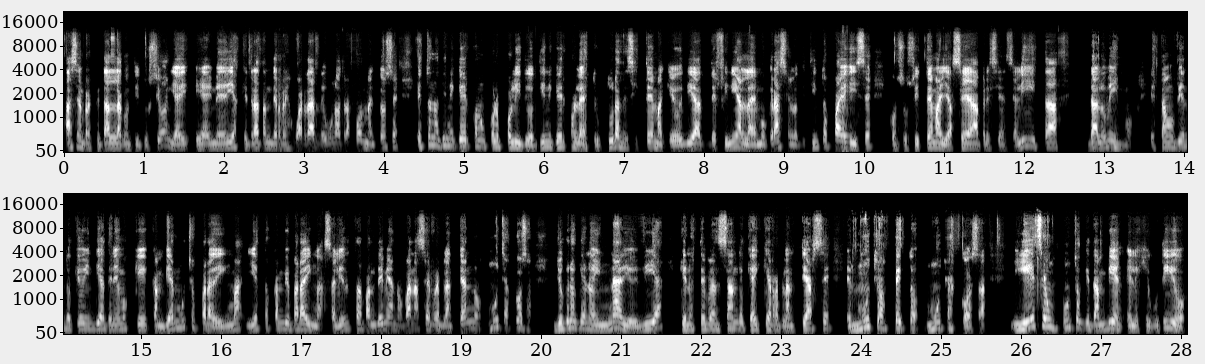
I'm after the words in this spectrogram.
hacen respetar la constitución y hay, y hay medidas que tratan de resguardar de una u otra forma. Entonces, esto no tiene que ver con un color político, tiene que ver con las estructuras de sistema que hoy día definían la democracia en los distintos países, con sus sistemas ya sea presidencialista, da lo mismo. Estamos viendo que hoy en día tenemos que cambiar muchos paradigmas y estos cambios de paradigmas saliendo de esta pandemia nos van a hacer replantearnos muchas cosas. Yo creo que no hay nadie hoy día que no esté pensando que hay que replantearse en muchos aspectos muchas cosas. Y ese es un punto que también el Ejecutivo,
